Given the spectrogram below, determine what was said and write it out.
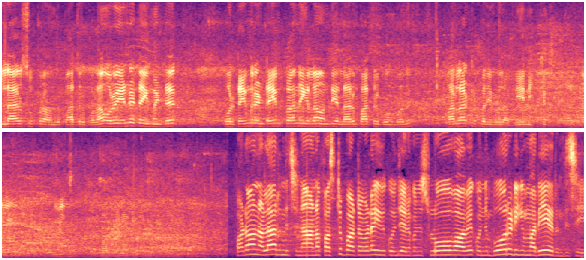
எல்லாரும் சூப்பராக வந்து பார்த்துட்டு போகலாம். ஒரு என்டர்டெயின்மெண்ட்டு ஒரு டைம் ரெண்டு டைம் குழந்தைங்கள்லாம் வந்து எல்லோரும் பார்த்துட்டு போகும்போது வரலாற்று பதிவுகள் அப்படியே நிற்கும். படம் நல்லா இருந்துச்சுண்ணா. ஆனால் ஃபஸ்ட்டு பாட்டை விட இது கொஞ்சம் எனக்கு கொஞ்சம் ஸ்லோவாகவே கொஞ்சம் போர் அடிக்க மாதிரியே இருந்துச்சு.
